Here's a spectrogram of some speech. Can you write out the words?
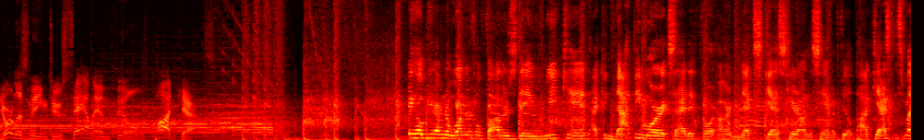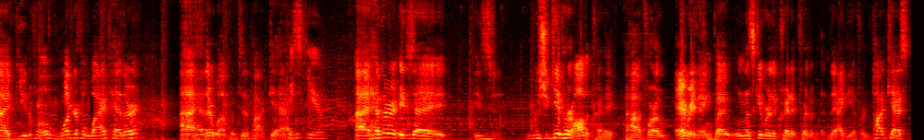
You're listening to Sam and Phil's podcast. I hope you're having a wonderful Father's Day weekend. I could not be more excited for our next guest here on the Sam and Phil podcast. It's my beautiful, wonderful wife, Heather. Uh, Heather, welcome to the podcast. Thank you. Uh, Heather is a is we should give her all the credit uh, for everything, but let's give her the credit for the, the idea for the podcast.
